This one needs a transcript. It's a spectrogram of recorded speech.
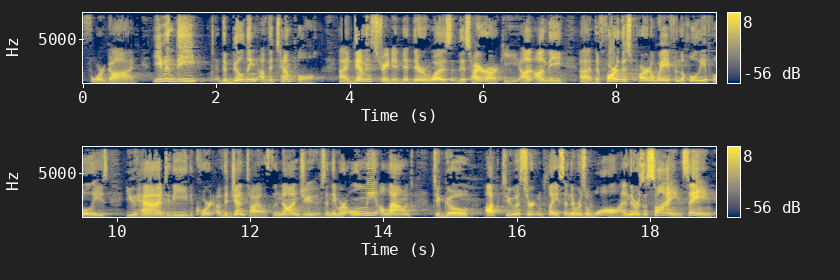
for God. Even the, the building of the temple uh, demonstrated that there was this hierarchy. On, on the uh, the farthest part away from the Holy of Holies, you had the, the court of the Gentiles, the non-Jews, and they were only allowed to go up to a certain place. And there was a wall, and there was a sign saying,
